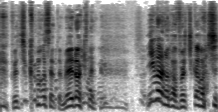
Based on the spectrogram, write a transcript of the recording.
ぶちかませってメールが来て。今のがぶちかまし。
